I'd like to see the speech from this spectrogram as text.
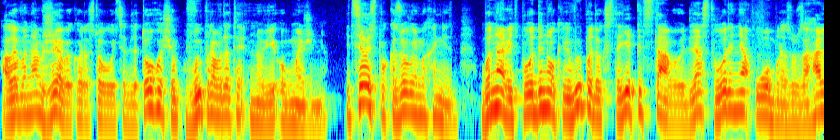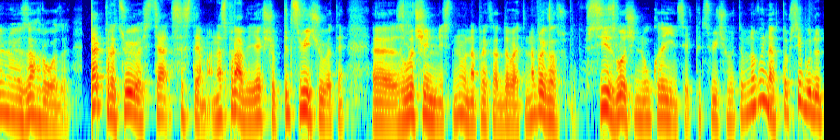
але вона вже використовується для того, щоб виправдати нові обмеження. І це ось показовий механізм, бо навіть поодинокий випадок стає підставою для створення образу загальної загрози. Так працює ось ця система. Насправді, якщо підсвічувати е, злочинність, ну, наприклад, давайте, наприклад, всі злочини українців підсвічувати в новинах, то всі будуть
